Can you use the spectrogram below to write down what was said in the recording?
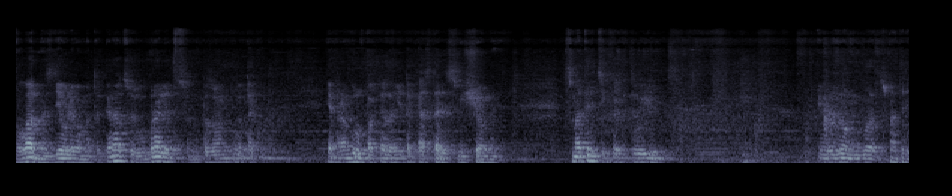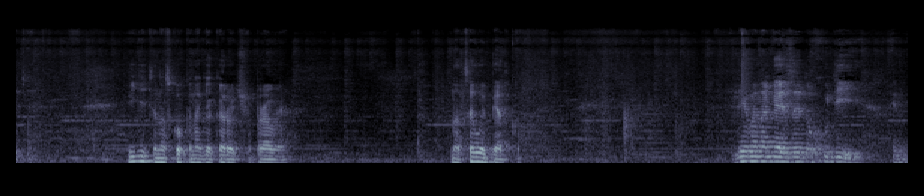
Ну ладно, сделали вам эту операцию, убрали это все, на позвонки вот так вот. Я прям грубо показываю, они так и остались смещенные. Смотрите, как это выглядит. Невооруженным глазом, смотрите. Видите, насколько нога короче, правая? На целую пятку. Левая нога из-за этого худеет. Ин-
